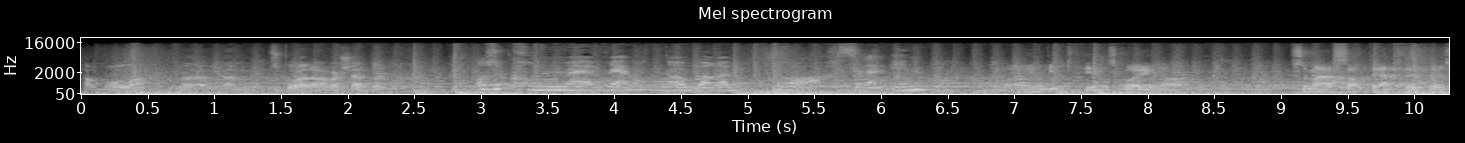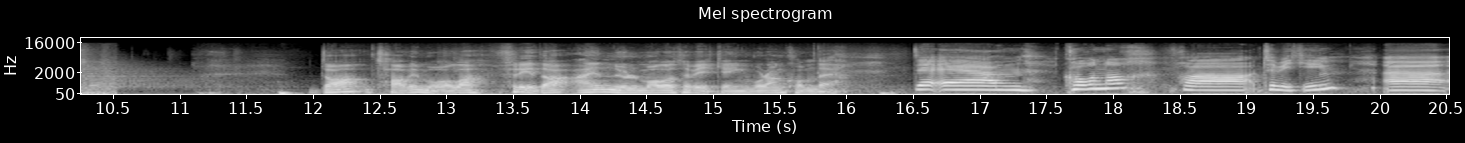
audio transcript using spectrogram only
Ta måla. Hvem skåra? Hva skjedde? og så kom Vevatnet og bare braser den inn. Det var en viktig skåringa som jeg satt rett før pause. Da tar vi målet. Frida, 1-0-målet til Viking. Hvordan kom det? Det er en corner fra, til Viking. Uh,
